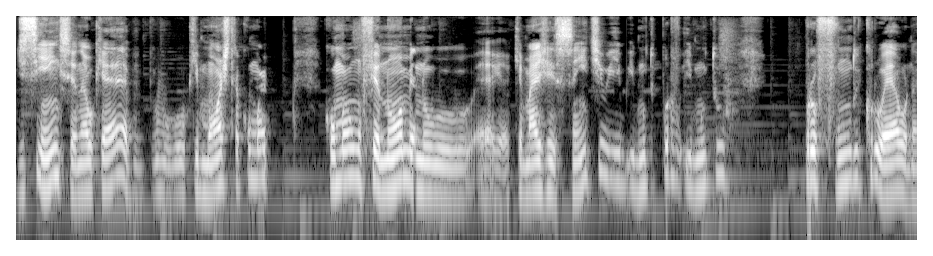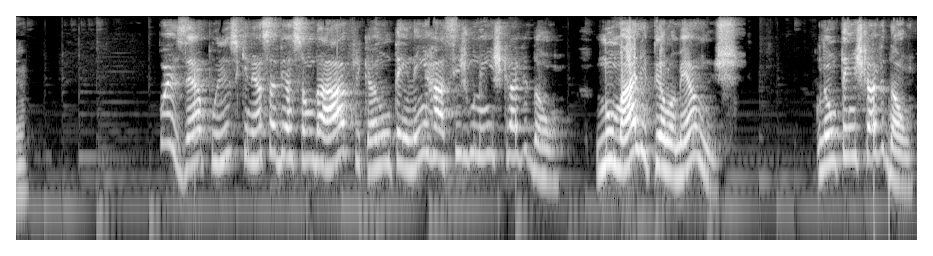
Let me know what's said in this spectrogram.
de, ciência, né? O que é o que mostra como é, como é um fenômeno é, que é mais recente e, e, muito, e muito profundo e cruel, né? Pois é, por isso que nessa versão da África não tem nem racismo nem escravidão. No Mali, pelo menos, não tem escravidão.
